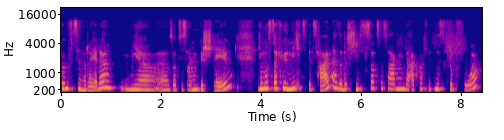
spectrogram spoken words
15 Räder mir äh, sozusagen bestellen. Ich muss dafür nichts bezahlen, also das schießt sozusagen der Aquafitness Club vor.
